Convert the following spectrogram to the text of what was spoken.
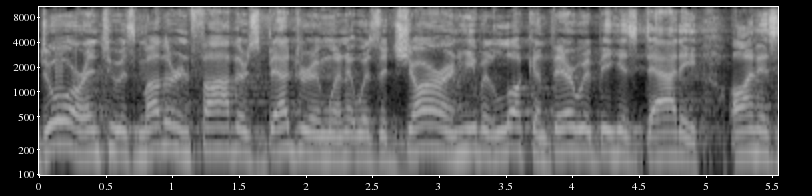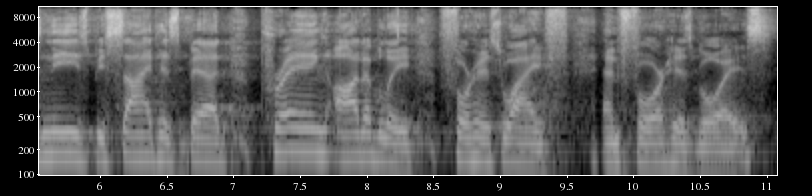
door into his mother and father's bedroom when it was ajar, and he would look, and there would be his daddy on his knees beside his bed, praying audibly for his wife and for his boys.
